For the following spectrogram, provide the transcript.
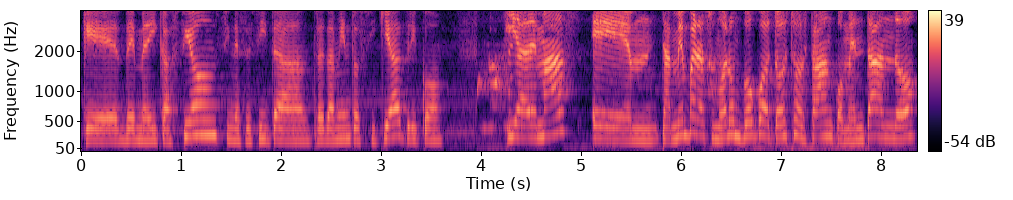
que de medicación, si necesita tratamiento psiquiátrico. Y además, eh, también para sumar un poco a todo esto que estaban comentando,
